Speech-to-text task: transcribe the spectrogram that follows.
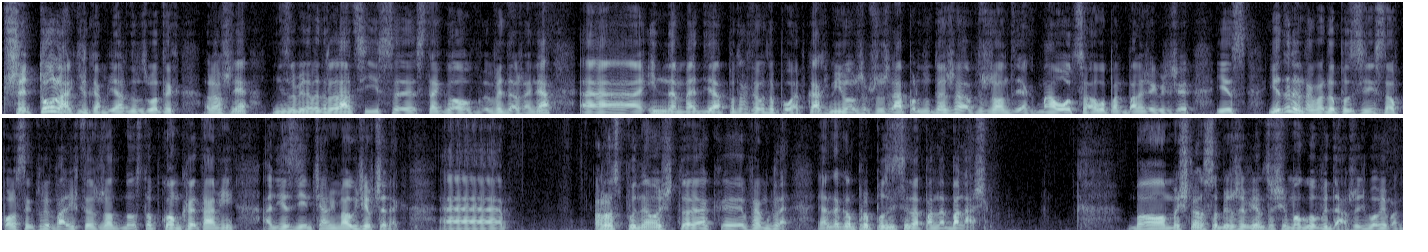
przytula kilka miliardów złotych rocznie, nie zrobiła nawet relacji z, z tego wydarzenia. E, inne media potraktowały to po łebkach, mimo że przecież raport uderza w rząd jak mało co, bo pan Banaś, jak wiecie, jest jedynym tak naprawdę opozycjonistą w Polsce, który wali w ten rząd non-stop konkretami, a nie zdjęciami małych dziewczynek. E, rozpłynęło się to jak e, we mgle. Ja mam taką propozycję dla pana Banasia, bo myślę sobie, że wiem, co się mogło wydarzyć, bo wie pan,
